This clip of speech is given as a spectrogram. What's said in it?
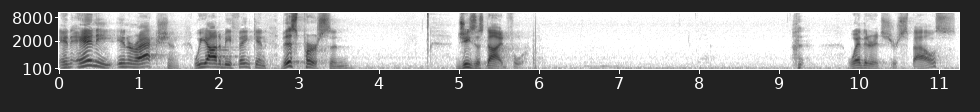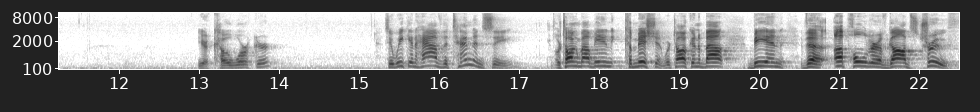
In any interaction, we ought to be thinking, this person, Jesus died for. Whether it's your spouse, your coworker. See, we can have the tendency, we're talking about being commissioned, we're talking about being the upholder of God's truth,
